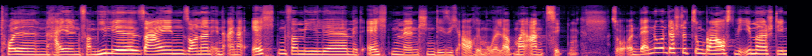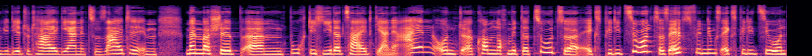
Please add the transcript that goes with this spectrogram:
tollen, heilen Familie sein, sondern in einer echten Familie mit echten Menschen, die sich auch im Urlaub mal anzicken. So, und wenn du Unterstützung brauchst, wie immer, stehen wir dir total gerne zur Seite im Membership. Ähm, buch dich jederzeit gerne ein und äh, komm noch mit dazu zur Expedition, zur Selbstfindungsexpedition.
